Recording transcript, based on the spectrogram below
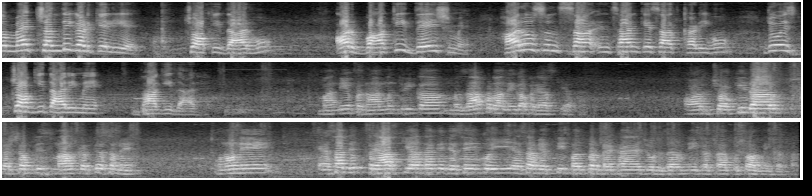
तो मैं चंडीगढ़ के लिए चौकीदार हूँ और बाकी देश में हर उस इंसान के साथ खड़ी हूँ जो इस चौकीदारी में भागीदार है। माननीय प्रधानमंत्री का मज़ाक उड़ाने का प्रयास किया था। और चौकीदार का शब्द इस्तेमाल करते समय उन्होंने ऐसा प्रयास किया था कि जैसे कोई ऐसा व्यक्ति पद पर बैठा है जो डिजर्व नहीं करता, कुछ और नहीं करता।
